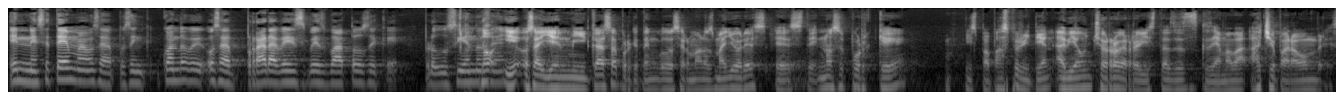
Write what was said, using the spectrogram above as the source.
en ese tema, o sea, pues en, cuando, o sea, rara vez ves vatos de que produciéndose. No, y, o sea, y en mi casa, porque tengo dos hermanos mayores, este, no sé por qué mis papás permitían, había un chorro de revistas de esas que se llamaba H para hombres.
